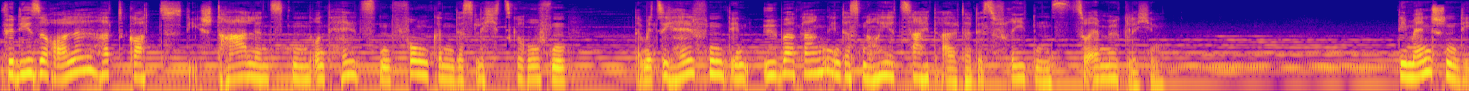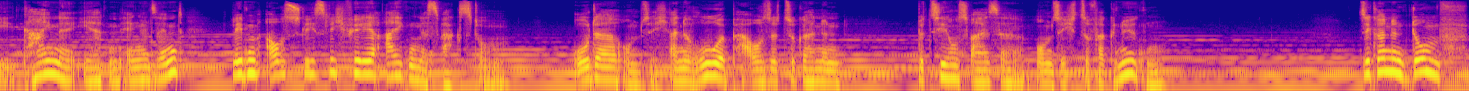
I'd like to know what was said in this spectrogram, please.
Für diese Rolle hat Gott die strahlendsten und hellsten Funken des Lichts gerufen, damit sie helfen, den Übergang in das neue Zeitalter des Friedens zu ermöglichen. Die Menschen, die keine Erdenengel sind, leben ausschließlich für ihr eigenes Wachstum oder um sich eine Ruhepause zu gönnen beziehungsweise um sich zu vergnügen. Sie können dumpf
